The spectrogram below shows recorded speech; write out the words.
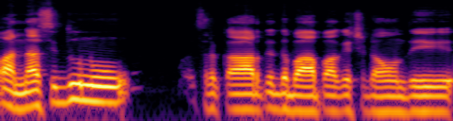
ਭਾਨਾ ਸਿੱਧੂ ਨੂੰ ਸਰਕਾਰ ਤੇ ਦਬਾਅ ਪਾ ਕੇ ਛਡਾਉਣ ਦੇ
